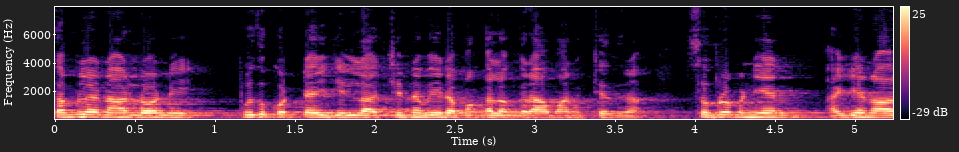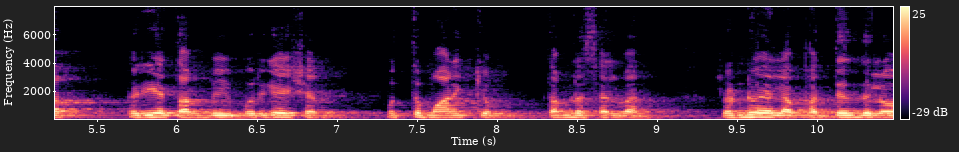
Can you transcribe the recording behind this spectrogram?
తమిళనాడులోని పుదుకొట్టై జిల్లా చిన్నవీరమంగళం గ్రామానికి చెందిన సుబ్రహ్మణ్యన్ అయ్యనార్ పెరియ తంబి మురుగేశన్ ముత్తుమాణిక్యం తమిళ సెల్వన్ రెండు వేల పద్దెనిమిదిలో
